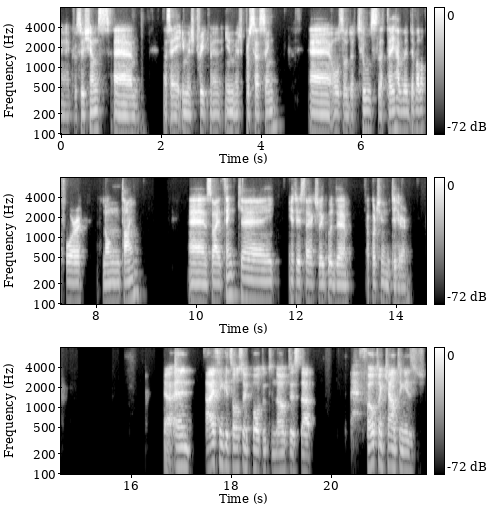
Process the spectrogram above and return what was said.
acquisitions, um, I say image treatment, image processing, uh, also the tools that they have developed for a long time. And so I think uh, it is actually a good uh, opportunity here. Yeah, and I think it's also important to notice that photon counting is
